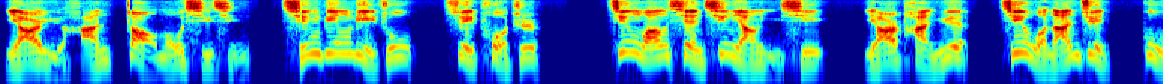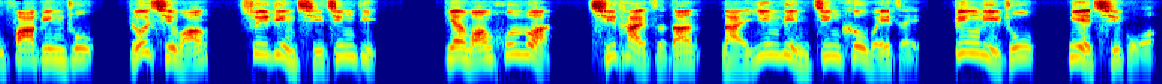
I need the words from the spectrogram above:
以而与韩赵谋袭秦，秦兵立诛，遂破之。荆王献青阳以西，以而叛曰：“皆我南郡，故发兵诛，得其王，遂定其京地。”燕王昏乱，其太子丹乃因令荆轲为贼，兵立诛，灭齐国。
